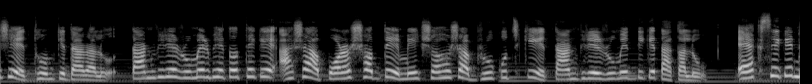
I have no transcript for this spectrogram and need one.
এসে থমকে দাঁড়াল। তানভীরের রুমের ভেতর থেকে আসা পড়ার শব্দে মেঘ সহসা ভ্রু কুচকে তানভীরের রুমের দিকে তাকালো। এক সেকেন্ড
